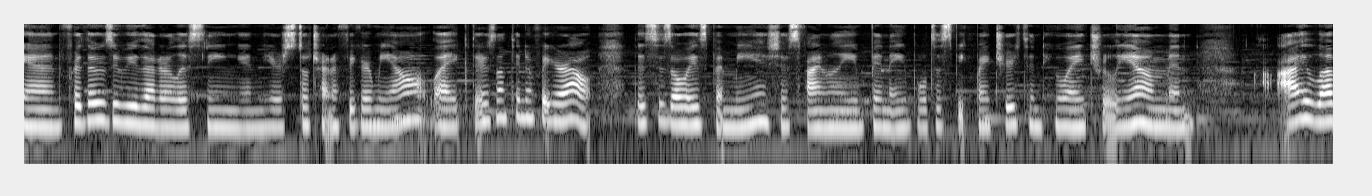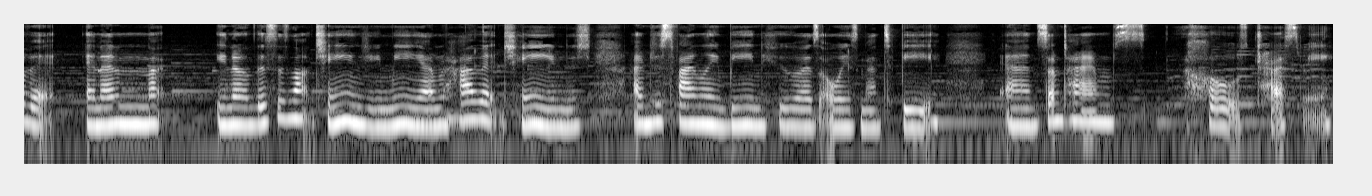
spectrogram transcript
and for those of you that are listening and you're still trying to figure me out, like there's nothing to figure out. This has always been me. It's just finally been able to speak my truth and who I truly am. And I love it. And I'm not, you know, this is not changing me. I haven't changed. I'm just finally being who I was always meant to be. And sometimes, oh, trust me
